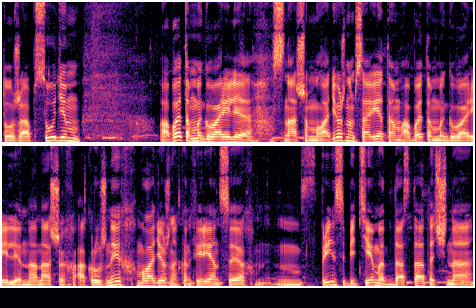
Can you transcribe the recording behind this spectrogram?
тоже обсудим. Об этом мы говорили с нашим молодежным советом, об этом мы говорили на наших окружных молодежных конференциях. В принципе, темы достаточно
